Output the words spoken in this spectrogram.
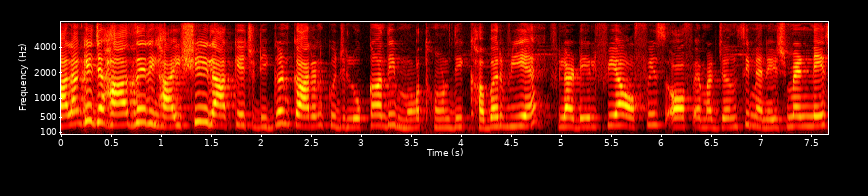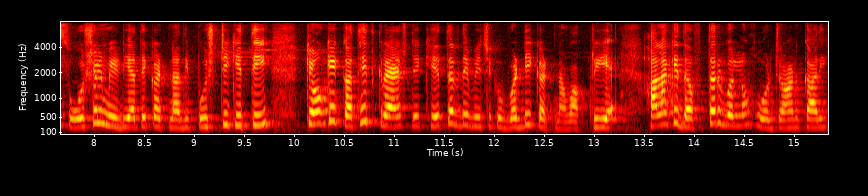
ਹਾਲਾਂਕਿ ਜਹਾਜ਼ ਦੇ ਰਿਹਾਇਸ਼ੀ ਇਲਾਕੇ 'ਚ ਡਿੱਗਣ ਕਾਰਨ ਕੁਝ ਲੋਕਾਂ ਦੀ ਮੌਤ ਹੋਣ ਦੀ ਖਬਰ ਵੀ ਹੈ। Philadelphia office of emergency management ਨੇ ਸੋਸ਼ਲ ਮੀਡੀਆ ਤੇ ਘਟਨਾ ਦੀ ਪੁਸ਼ਟੀ ਕੀਤੀ ਕਿਉਂਕਿ ਕਥਿਤ ਕ੍ਰੈਸ਼ ਦੇ ਖੇਤਰ ਦੇ ਵਿੱਚ ਇੱਕ ਵੱਡੀ ਘਟਨਾ ਵਾਪਰੀ ਹੈ। ਹਾਲਾਂਕਿ ਦਫ਼ਤਰ ਵੱਲੋਂ ਹੋਰ ਜਾਣਕਾਰੀ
